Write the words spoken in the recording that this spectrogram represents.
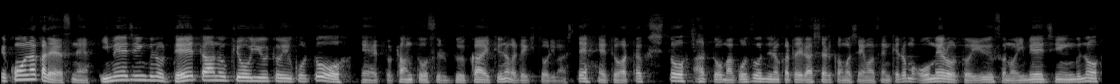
で、この中でですね、イメージングのデータの共有ということを、えっ、と、担当する部会というのができておりまして、えっ、と、私と、あと、まあ、ご存知の方いらっしゃるかもしれませんけども、オメロというそのイメージングの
